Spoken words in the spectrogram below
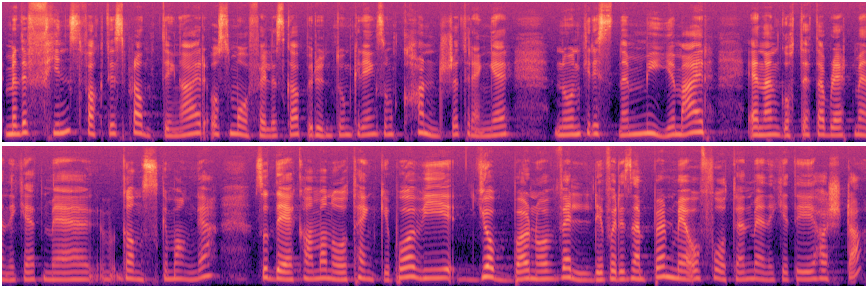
Men det fins faktisk plantinger og småfellesskap rundt omkring som kanskje trenger noen kristne mye mer enn en godt etablert menighet med ganske mange. Så det kan man nå tenke på. Vi jobber nå veldig for eksempel, med å få til en menighet i Harstad.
